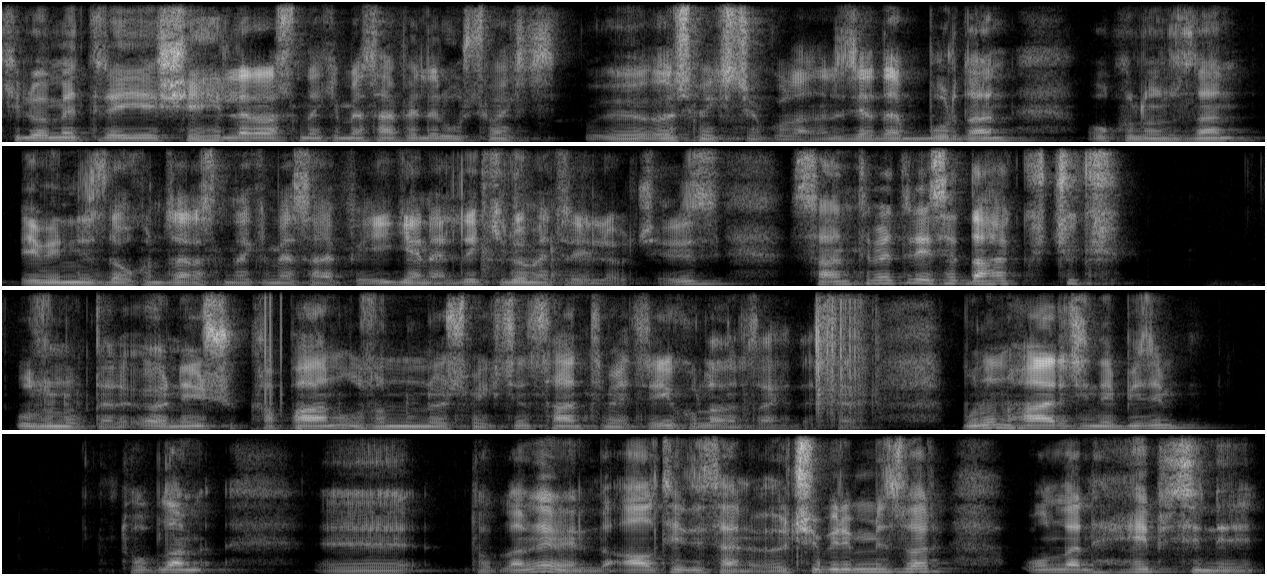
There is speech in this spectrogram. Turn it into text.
kilometreyi şehirler arasındaki mesafeleri uçmak e, ölçmek için kullanırız. Ya da buradan okulunuzdan evinizde okulunuz arasındaki mesafeyi genelde kilometreyle ölçeriz. Santimetre ise daha küçük uzunlukları. Örneğin şu kapağın uzunluğunu ölçmek için santimetreyi kullanırız arkadaşlar. Bunun haricinde bizim toplam e, toplam demeyelim de 6-7 tane ölçü birimimiz var. Onların hepsini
